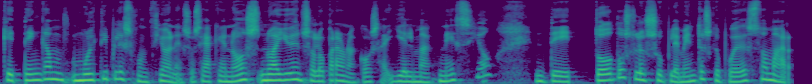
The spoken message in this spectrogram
que tengan múltiples funciones, o sea, que no, no ayuden solo para una cosa. Y el magnesio de todos los suplementos que puedes tomar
